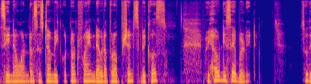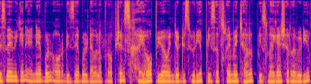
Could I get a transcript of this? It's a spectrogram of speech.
See now under system we could not find developer options because we have disabled it so this way we can enable or disable developer options. I hope you have enjoyed this video. Please subscribe my channel. Please like and share the video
